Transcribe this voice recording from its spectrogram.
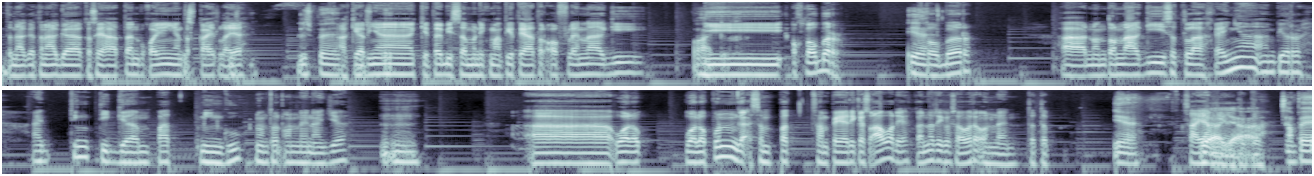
tenaga-tenaga kesehatan pokoknya yang terkait lah ya. Respect. Akhirnya kita bisa menikmati teater offline lagi Waduh. di Oktober. Iya. Oktober Ah, nonton lagi setelah kayaknya hampir I think 3-4 minggu nonton online aja. Mm-mm. Ah, walau walaupun nggak sempet sampai request hour ya karena request hour online tetap Iya. sayang Ya, ya, ya. gitu. Sampai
